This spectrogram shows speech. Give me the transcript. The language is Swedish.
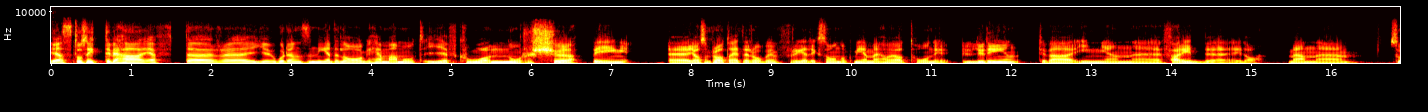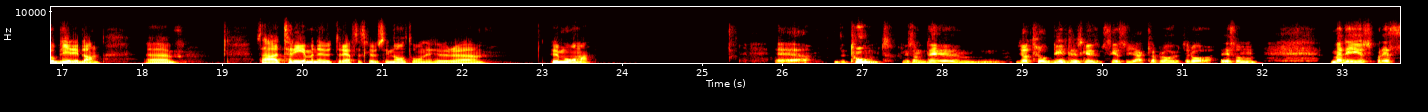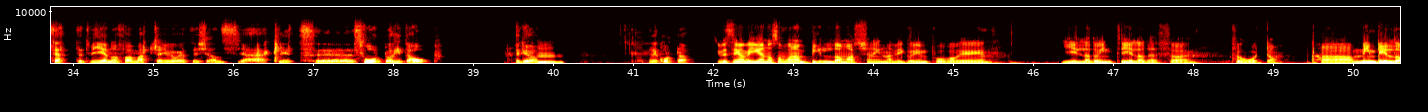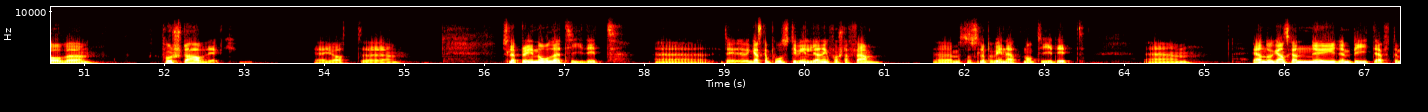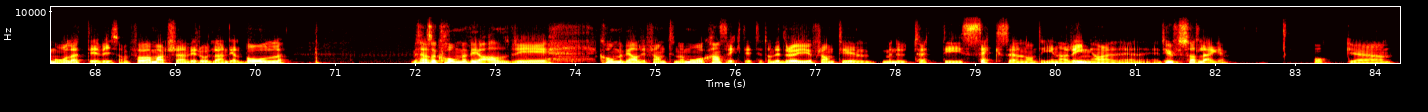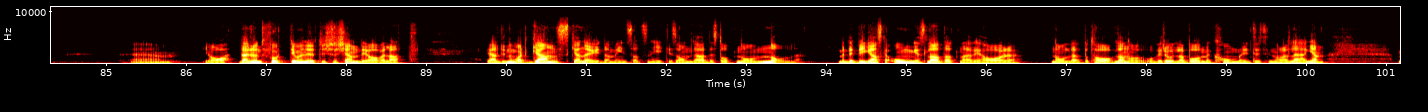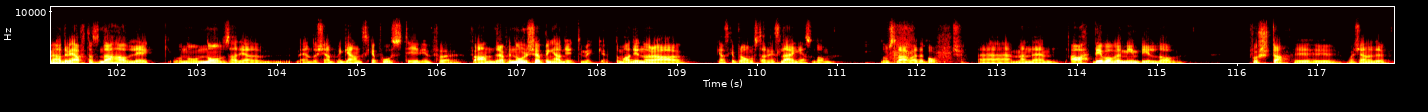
Yes, då sitter vi här efter eh, Djurgårdens nederlag hemma mot IFK Norrköping. Eh, jag som pratar heter Robin Fredriksson och med mig har jag Tony Lydén. Tyvärr ingen eh, Farid idag, men så blir det ibland. Så här tre minuter efter slutsignal Tony, hur, hur mår man? eh, tomt. Liksom det, jag trodde inte det skulle se så jäkla bra ut idag. Det som, men det är just på det sättet vi genomför matchen gör att det känns jäkligt eh, svårt att hitta hopp. Tycker jag. Mm. Det är korta. Ska vi se om vi enas om våran bild av matchen innan vi går in på vad vi gillade och inte gillade för, för hårt då. Uh, min bild av uh, första halvlek är ju att uh, släpper in 0 tidigt. Eh, det är en ganska positiv inledning första fem. Eh, men så släpper vi in 1-0 tidigt. Jag är ändå ganska nöjd en bit efter målet. Det är vi som för matchen. Vi rullar en del boll. Men sen så kommer vi aldrig, kommer vi aldrig fram till någon målchans riktigt. Utan det dröjer ju fram till minut 36 eller någonting innan Ring har ett hyfsat läge. Och eh, eh, ja, där runt 40 minuter så kände jag väl att vi hade nog varit ganska nöjda med insatsen hittills om det hade stått 0-0. Men det blir ganska ångestladdat när vi har 0-1 på tavlan och, och vi rullar boll men kommer inte till några lägen. Men hade vi haft en sån där halvlek och 0-0 så hade jag ändå känt mig ganska positiv inför för andra. För Norrköping hade ju inte mycket. De hade ju några ganska bra omställningslägen som de, de slarvade bort. Eh, men eh, ja, det var väl min bild av första. Hur, hur, vad känner du?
